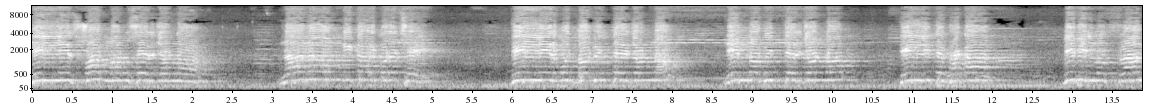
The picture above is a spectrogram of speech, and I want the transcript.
দিল্লির সব মানুষের জন্য নানা অঙ্গীকার করেছে। দিল্লির মধ্যবিত্তের জন্য নিম্নবিত্তের জন্য দিল্লিতে থাকা বিভিন্ন শ্রাম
